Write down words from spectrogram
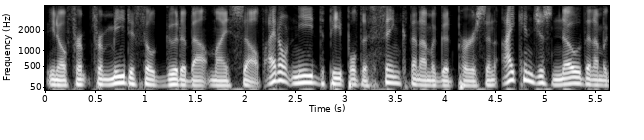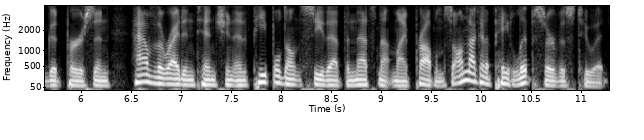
you know for, for me to feel good about myself i don't need people to think that i'm a good person i can just know that i'm a good person have the right intention and if people don't see that then that's not my problem so i'm not going to pay lip service to it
